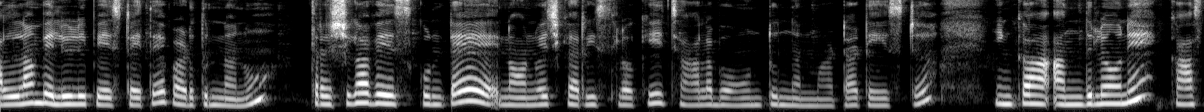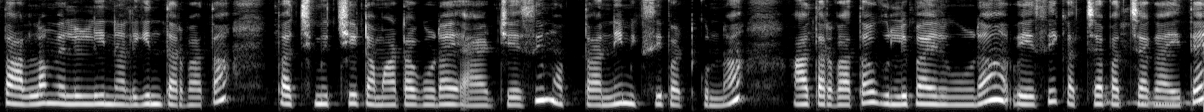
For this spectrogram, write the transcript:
అల్లం వెల్లుల్లి పేస్ట్ అయితే పడుతున్నాను. ఫ్రెష్గా వేసుకుంటే నాన్ వెజ్ కర్రీస్లోకి చాలా బాగుంటుందన్నమాట టేస్ట్. ఇంకా అందులోనే కాస్త అల్లం వెల్లుల్లి నలిగిన తర్వాత పచ్చిమిర్చి టమాటా కూడా యాడ్ చేసి మొత్తాన్ని మిక్సీ పట్టుకున్న ఆ తర్వాత ఉల్లిపాయలు కూడా వేసి కచ్చా పచ్చగా అయితే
